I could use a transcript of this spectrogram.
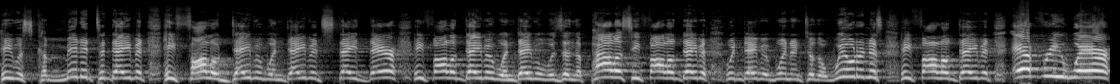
He was committed to David. He followed David when David stayed there. He followed David when David was in the palace. He followed David when David went into the wilderness. He followed David. Everywhere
